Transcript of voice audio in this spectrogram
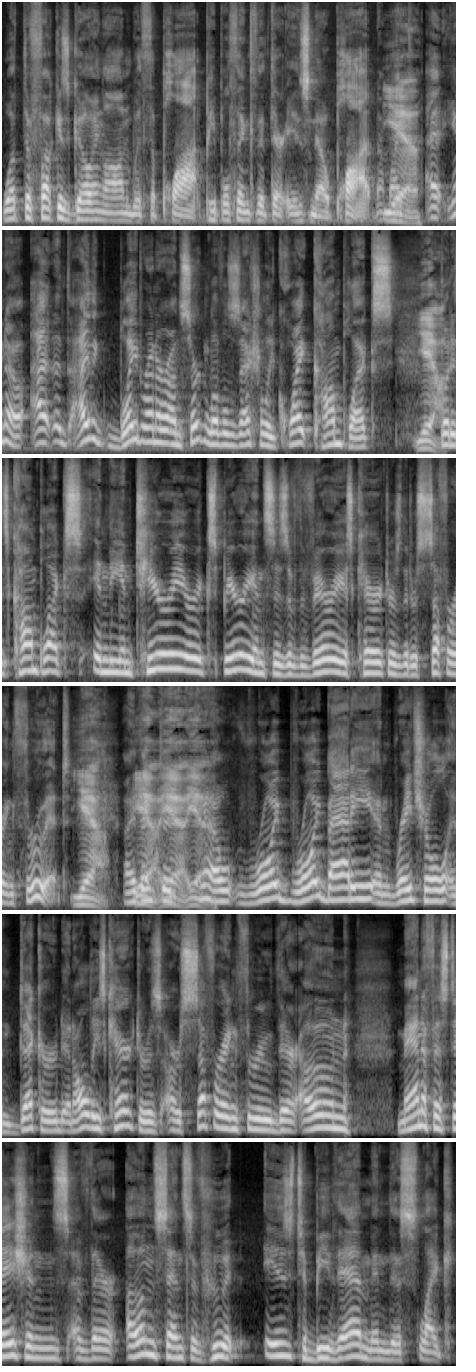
what the fuck is going on with the plot, people think that there is no plot. I'm Yeah. Like, I, you know, I, I think Blade Runner on certain levels is actually quite complex. Yeah. But it's complex in the interior experiences of the various characters that are suffering through it. yeah I yeah think that yeah yeah you know Roy Roy Batty and Rachel and Deckard and all these characters are suffering through their own manifestations of their own sense of who it is to be them in this like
